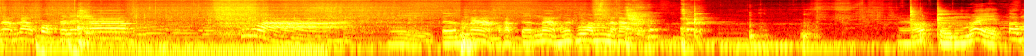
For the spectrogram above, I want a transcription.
น้ำล้างพกกันเลยครับว้านี่เติมน้ำครับ เติมน้ำเพื่อท่วมนะครับแล้วตุนไว้ต้ม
